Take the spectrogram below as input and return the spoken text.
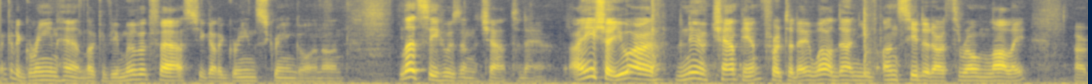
I got a green hand. Look, if you move it fast, you got a green screen going on. Let's see who's in the chat today. Aisha, you are the new champion for today. Well done. You've unseated our throne lolly. Or,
